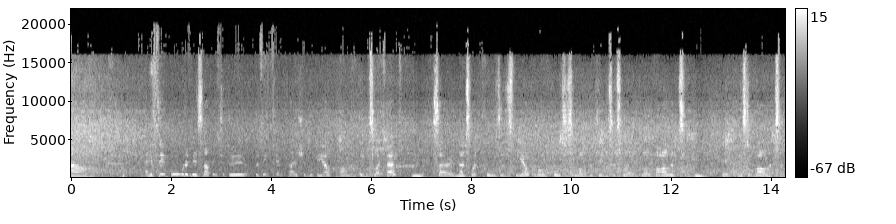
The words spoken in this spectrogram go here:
um, and if they're bored and there's nothing to do, the big temptation would be alcohol and things like that. Mm. So that's what causes the alcohol causes a lot of the things as well, a lot of violence and yeah, domestic violence and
